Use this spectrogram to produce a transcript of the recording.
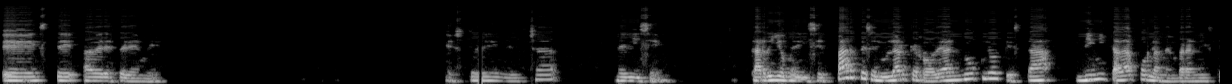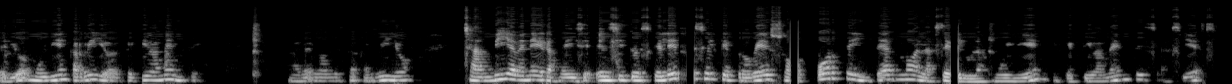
Este, a ver, espérenme. Estoy en el chat. Me dicen, Carrillo me dice, parte celular que rodea el núcleo que está limitada por la membrana exterior. Muy bien, Carrillo, efectivamente. A ver, ¿dónde está Carrillo? Chambilla Venegas me dice, el citoesqueleto es el que provee soporte interno a las células. Muy bien, efectivamente, así es.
